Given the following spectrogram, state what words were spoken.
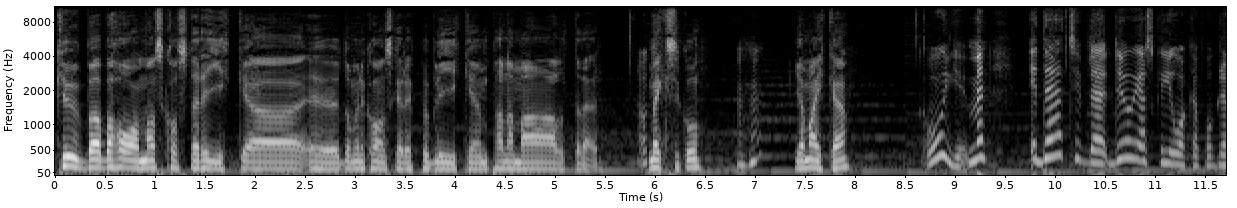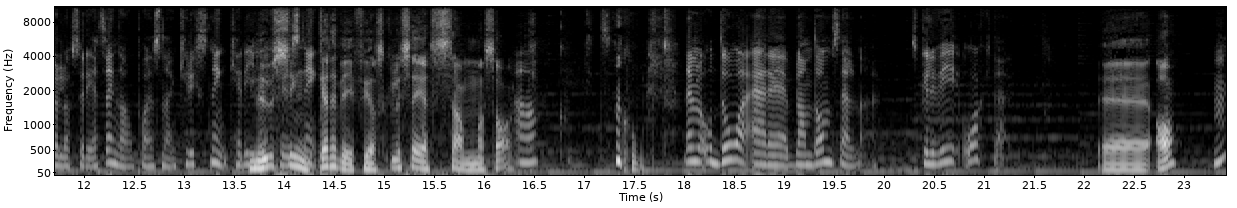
Kuba, Bahamas, Costa Rica, eh, Dominikanska republiken, Panama, allt det där. Okej. Mexiko, Mhm. Jamaica, Oj, men är det typ där, du och jag skulle åka på bröllopsresa en gång på en sån här kryssning, Nu synkade vi för jag skulle säga samma sak. Ja, coolt. Coolt. Nej, men, och då är det bland de ställena. Skulle vi åkt där? Eh, ja. Mm.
